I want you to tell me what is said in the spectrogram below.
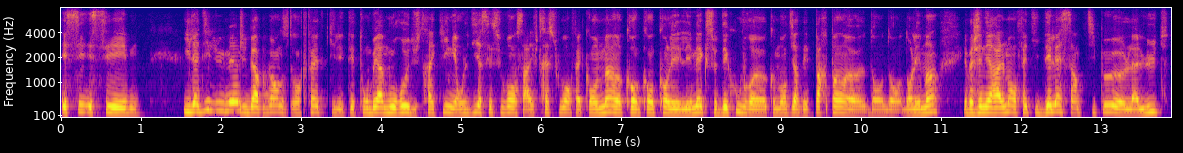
et c'est, il a dit lui-même, Gilbert Burns, en fait, qu'il était tombé amoureux du striking, et on le dit assez souvent, ça arrive très souvent, en fait, quand, les, mecs se découvrent, euh, comment dire, des parpaings euh, dans, dans, les mains, et ben généralement, en fait, ils délaissent un petit peu la lutte,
